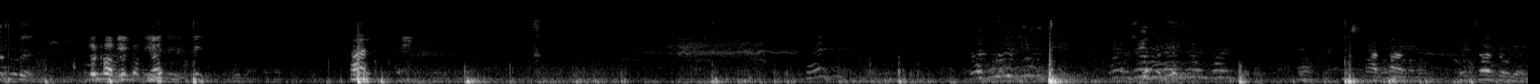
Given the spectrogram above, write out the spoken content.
Look up, look up, right? Son. Time, time, time. It's not so good.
